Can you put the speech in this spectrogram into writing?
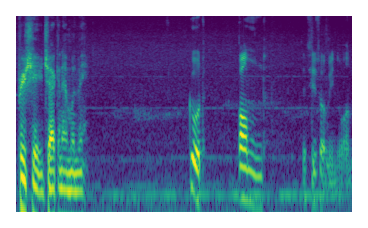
Appreciate you checking in with me. Good. Bond. This is what we want.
